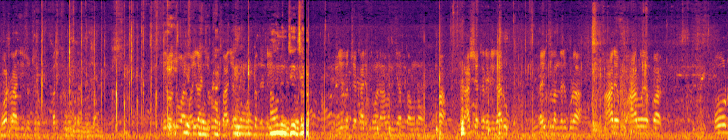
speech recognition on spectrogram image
మోటార్ ఆన్ చేసి వచ్చిన పరిస్థితులు మనం చూసాం ఈరోజు ప్రాజెక్టు మొత్తం రెడ్డి నీళ్ళు వచ్చే కార్యక్రమాన్ని ఆలోచన చేస్తా ఉన్నాం. రాజశేఖర రెడ్డి గారు రైతులందరికీ కూడా ఆర్ఎఫ్ ఆర్ఓఎఫ్ఆర్ కోడ్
